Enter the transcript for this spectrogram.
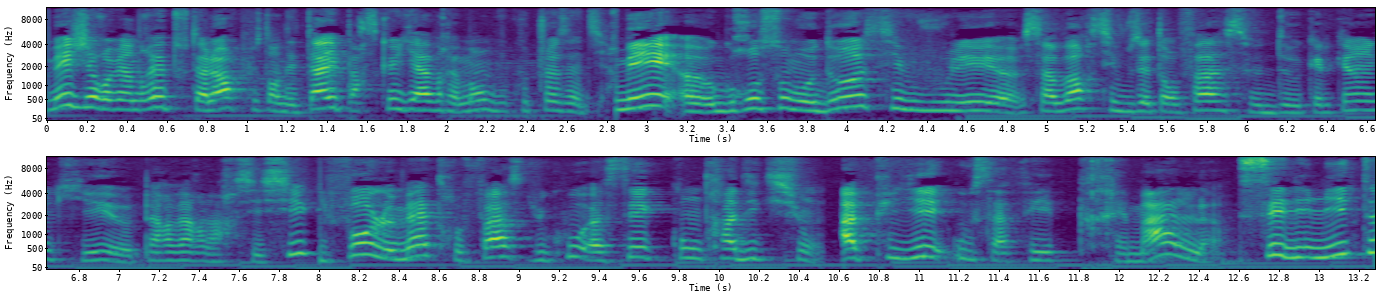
Mais j'y reviendrai tout à l'heure plus en détail parce qu'il y a vraiment beaucoup de choses à dire. Mais euh, grosso modo, si vous voulez euh, savoir si vous êtes en face de quelqu'un qui est euh, pervers narcissique, il faut le mettre face du coup à ses contradictions. Appuyer où ça fait très mal, ses limites,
